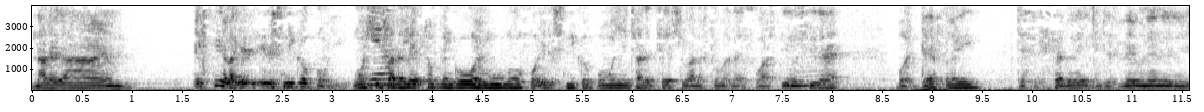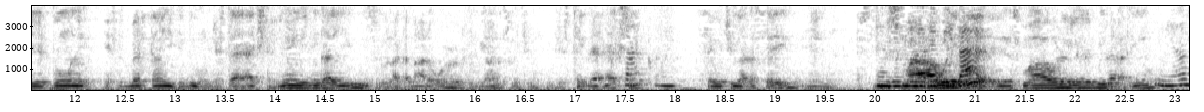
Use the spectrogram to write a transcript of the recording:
now that I'm, it's still like it, it'll sneak up on you. Once you try to let something go and move on for it, it'll sneak up on you and try to test you out and stuff like that. So I still see that. But definitely, just accepting it and just living in it and just doing it is the best thing you can do. Just that action. You ain't even gotta use like a lot of words. To be honest with you, you just take that action, Exactly. say what you gotta say, and, And you just smile it with it. that. Yeah, and smile with it. Let it be that. You know. Yeah.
